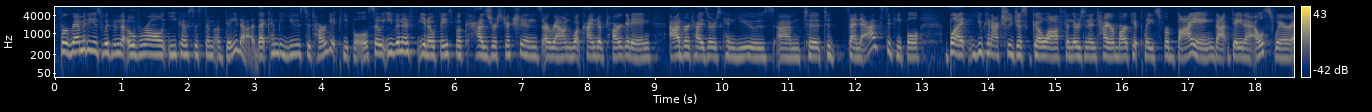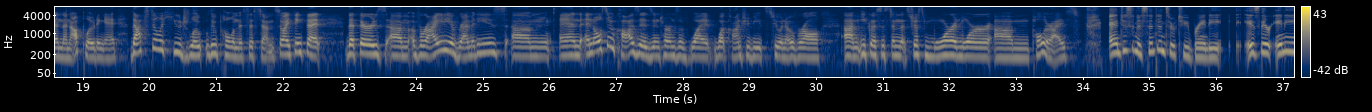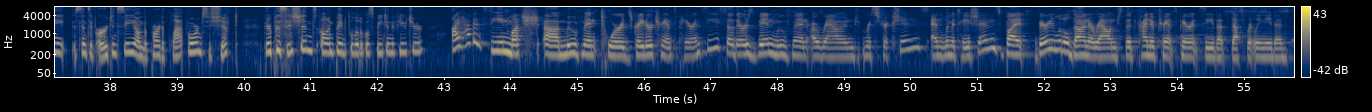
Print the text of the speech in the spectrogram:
for remedies within the overall ecosystem of data that can be used to target people. So even if, you know, Facebook has restrictions around what kind of targeting advertisers can use um, to, to send ads to people, but you can actually just go off and there's an entire marketplace for buying that data elsewhere and then uploading it, that's still a huge lo- loophole in the system. So I think that that there's um, a variety of remedies um, and and also causes in terms of what what contributes to an overall um, ecosystem that's just more and more um, polarized. And just in a sentence or two, Brandi, is there any sense of urgency on the part of platforms to shift their positions on paid political speech in the future? I haven't seen much uh, movement towards greater transparency. So there's been movement around restrictions and limitations, but very little done around the kind of transparency that's desperately needed.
